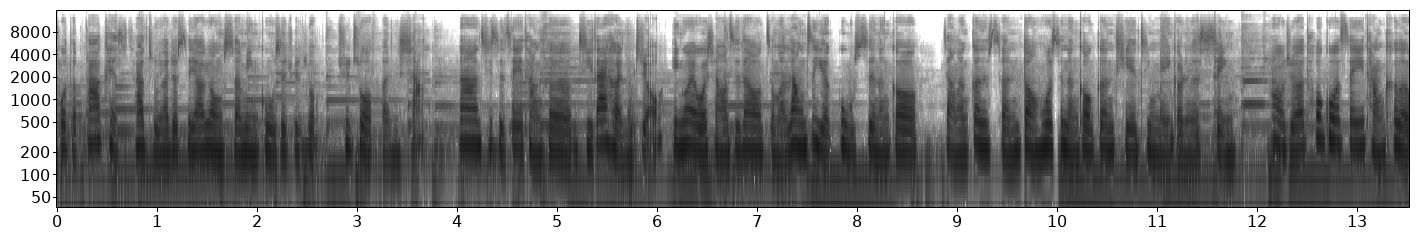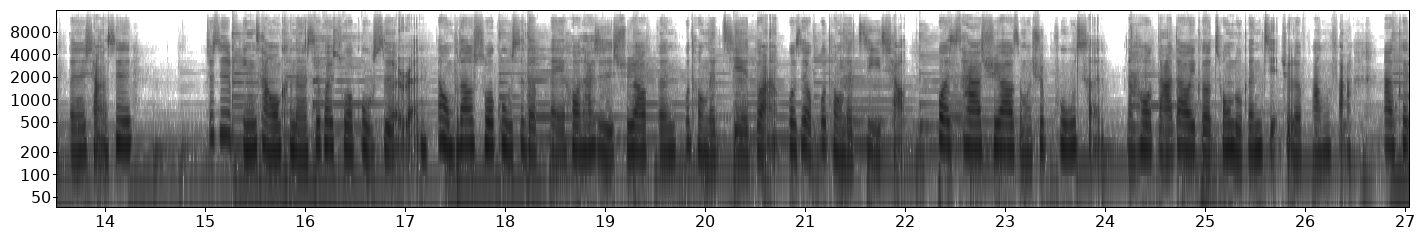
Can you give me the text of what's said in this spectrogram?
我的 podcast 它主要就是要用生命故事去做去做分享。那其实这一堂课期待很久，因为我想要知道怎么让自己的故事能够讲得更生动，或是能够更贴近每一个人的心。那我觉得透过这一堂课的分享是。就是平常我可能是会说故事的人，但我不知道说故事的背后，它是需要分不同的阶段，或者是有不同的技巧，或者是它需要怎么去铺陈，然后达到一个冲突跟解决的方法。那可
